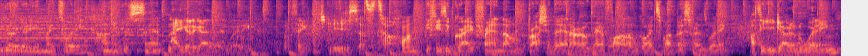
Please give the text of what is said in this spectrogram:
You gotta go to your mate's wedding, 100%. No, you got to go to the wedding. I think, jeez, that's a tough one. If he's a great friend, I'm brushing the NRL Grand Final. I'm going to my best friend's wedding. I think you go to the wedding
